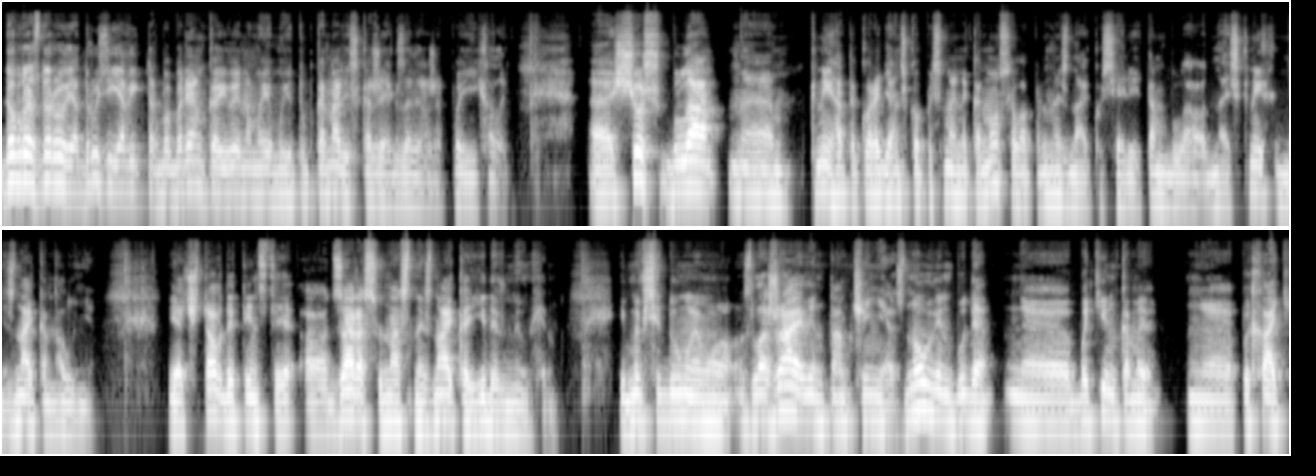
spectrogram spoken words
Доброго здоров'я, друзі. Я Віктор Бабаренко, і ви на моєму youtube каналі Скажи, як зав'яже. Поїхали. Е, Що ж була е, книга такого радянського письменника Носова про Незнайку серії. Там була одна із книг Незнайка на Луні. Я читав в дитинстві, а от зараз у нас Незнайка їде в Мюнхен. І ми всі думаємо, злажає він там чи ні. Знову він буде е, ботинками пихати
